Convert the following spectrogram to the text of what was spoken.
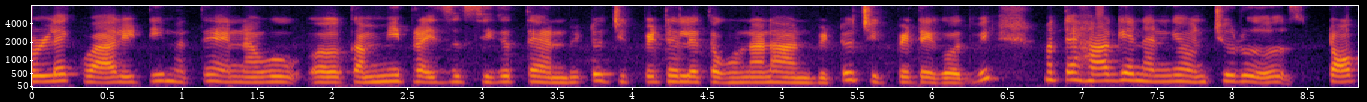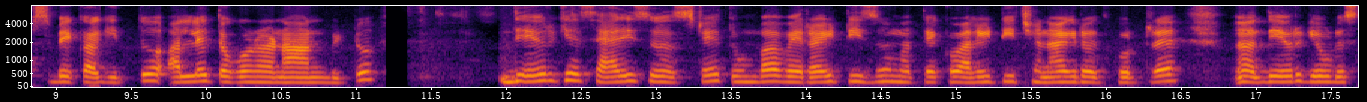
ಒಳ್ಳೆ ಕ್ವಾಲಿಟಿ ಮತ್ತು ನಾವು ಕಮ್ಮಿ ಪ್ರೈಸಿಗೆ ಸಿಗುತ್ತೆ ಅಂದ್ಬಿಟ್ಟು ಚಿಕ್ಕಪೇಟೆಯಲ್ಲೇ ತೊಗೊಳೋಣ ಅಂದ್ಬಿಟ್ಟು ಚಿಕ್ಕಪೇಟೆಗೆ ಹೋದ್ವಿ. ಮತ್ತು ಹಾಗೆ ನನಗೆ ಒಂಚೂರು ಟಾಪ್ಸ್ ಬೇಕಾಗಿತ್ತು, ಅಲ್ಲೇ ತೊಗೊಳೋಣ ಅಂದ್ಬಿಟ್ಟು. ದೇವ್ರಿಗೆ ಸ್ಯಾರೀಸು ಅಷ್ಟೇ, ತುಂಬ ವೆರೈಟೀಸು ಮತ್ತು ಕ್ವಾಲಿಟಿ ಚೆನ್ನಾಗಿರೋದು ಕೊಟ್ಟರೆ ದೇವ್ರಿಗೆ ಉಡಿಸ್,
